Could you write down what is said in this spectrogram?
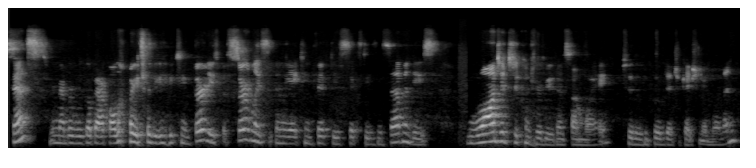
since, remember, we go back all the way to the 1830s, but certainly in the 1850s, 60s, and 70s, wanted to contribute in some way to the improved education of women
